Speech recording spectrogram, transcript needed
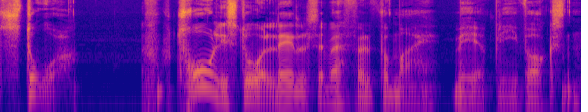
stor, utrolig stor lettelse, i hvert fald for mig, ved at blive voksen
